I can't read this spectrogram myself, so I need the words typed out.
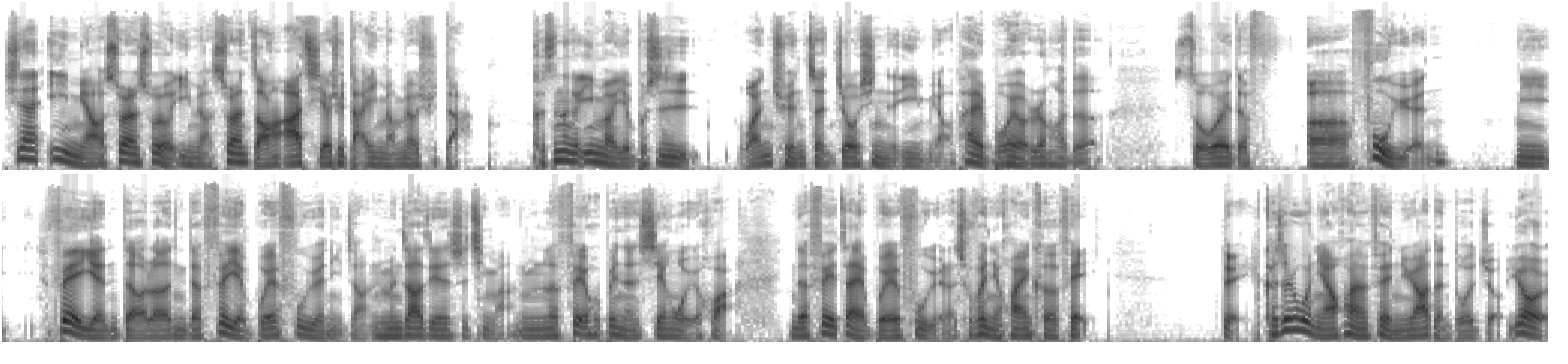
现在疫苗虽然说有疫苗，虽然早上阿奇要去打疫苗没有去打，可是那个疫苗也不是完全拯救性的疫苗，它也不会有任何的所谓的。呃，复原，你肺炎得了，你的肺也不会复原，你知道？你们知道这件事情吗？你们的肺会变成纤维化，你的肺再也不会复原了，除非你换一颗肺。对，可是如果你要换肺，你又要等多久？又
